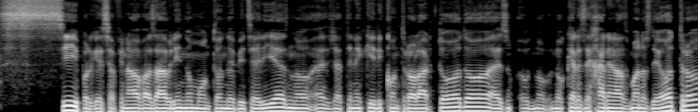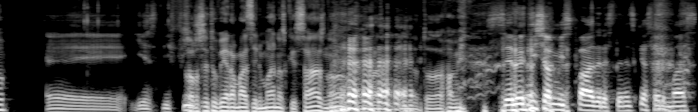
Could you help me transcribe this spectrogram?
Sí, porque si al final vas abriendo un montón de pizzerías, no, eh, ya tienes que ir a controlar todo, es- no, no quieres dejar en las manos de otro. Eh, y es difícil. Solo si tuviera más hermanos quizás, ¿no? Metiendo toda la familia. Se lo he dicho a mis padres, tenés que hacer más,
